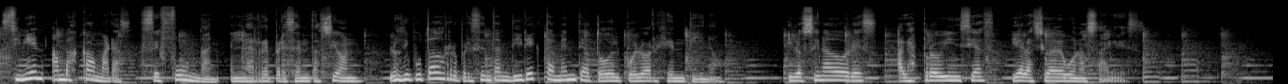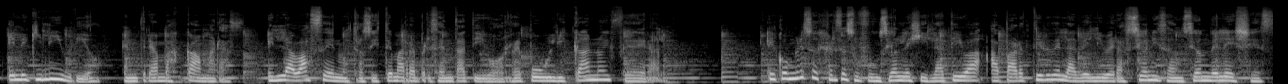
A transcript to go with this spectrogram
Si bien ambas cámaras se fundan en la representación, los diputados representan directamente a todo el pueblo argentino y los senadores a las provincias y a la ciudad de Buenos Aires. El equilibrio entre ambas cámaras es la base de nuestro sistema representativo republicano y federal. El Congreso ejerce su función legislativa a partir de la deliberación y sanción de leyes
